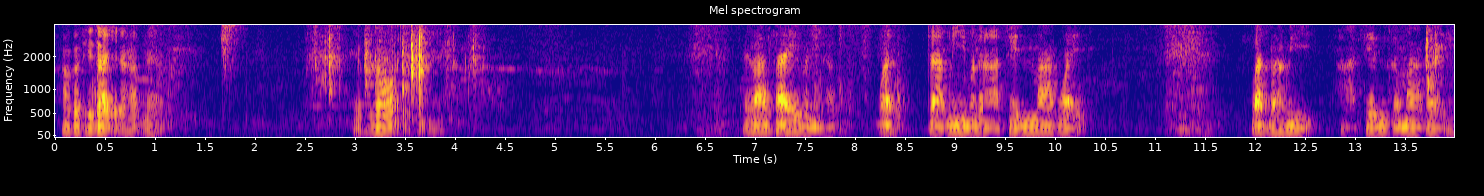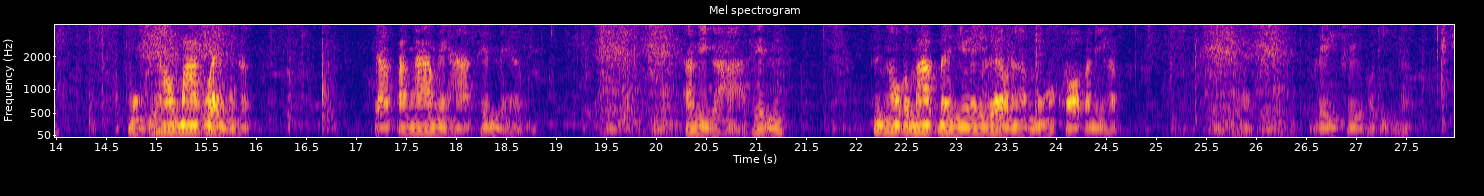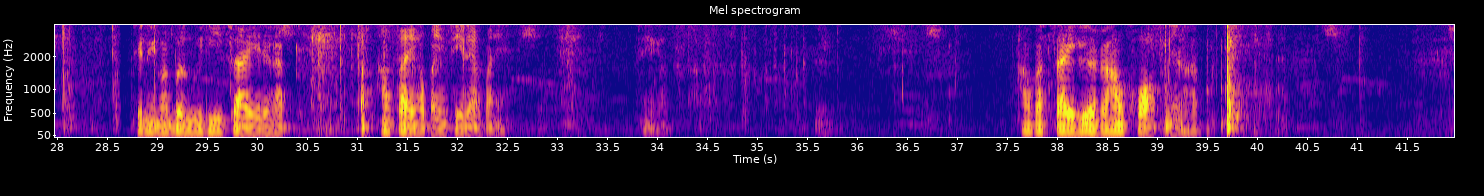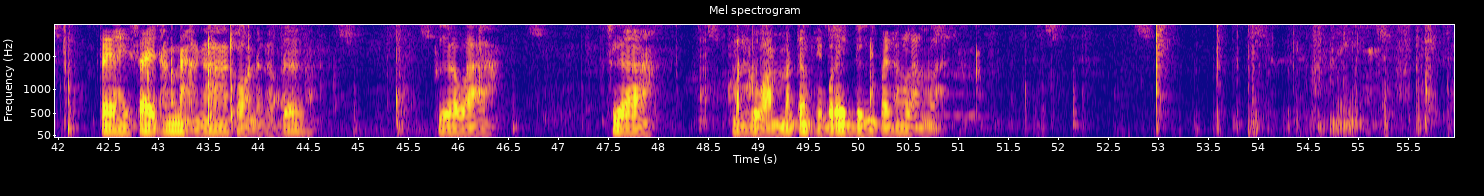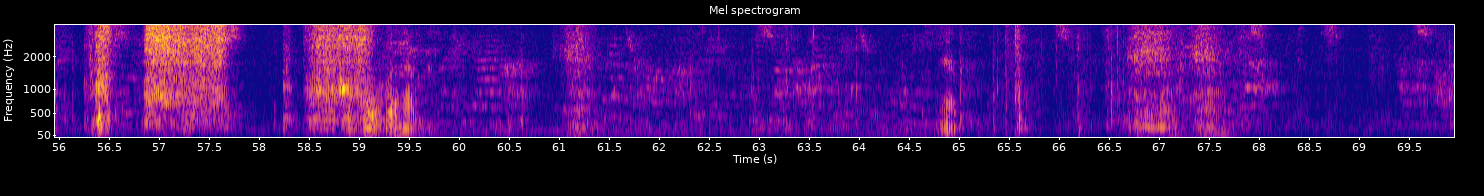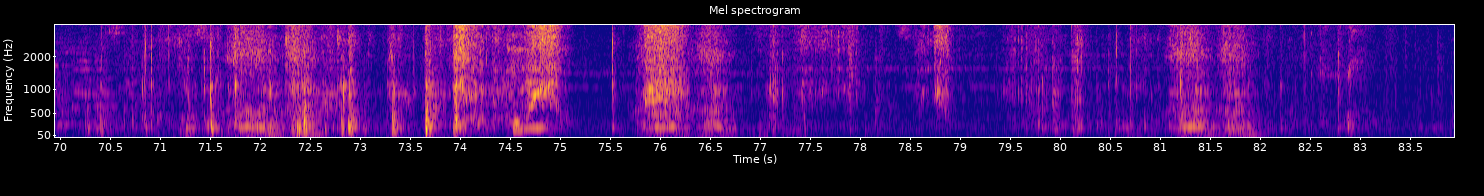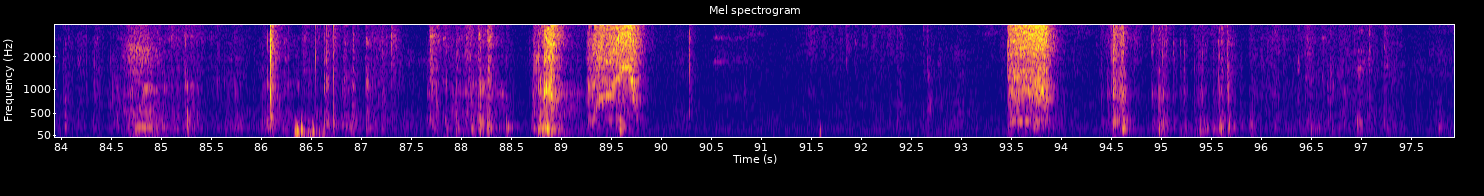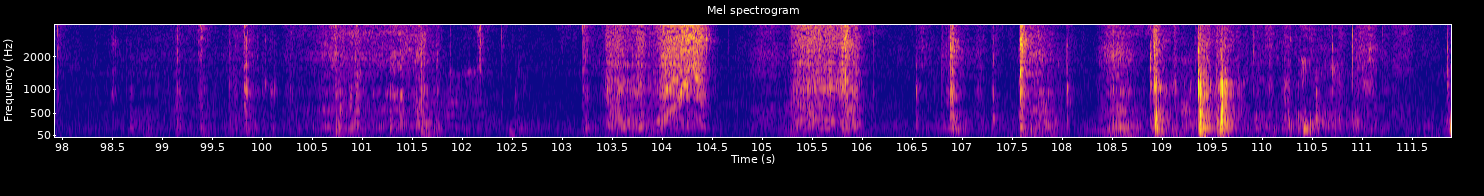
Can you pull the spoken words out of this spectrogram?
เขาก็สิได้นะครับเนี่ย เรียบร้อย เวลาใส่มันนี่ครับ วัดจากนี่มันหาเส้นมากไว้วัดมาทางนี้หาเส้นกับมากไว้มองที่เฮามากไว้นะครับ จากปลางามในหาเส้นเลยครับทางนี้ก็หาเส้นซึ่งเขาก็มากในนี้ไว้แล้วนะครับมองขอบอันนี้ครับเลงซื้อพอดีครับทีนี้มาเบิ่งวิธีใส่นะครับเขาใส่เข้าไปอย่างนี้แล้วปะนี่ นี่ครับเขาก็ใส่เครื่องก็เขาขอบนี่แหละครับ แต่ให้ใส่ทั้งหนางาก่อนนะครับ เด้อเพื่อว่าเสื้อมันหลวมมันจังสิบ่ได้ดึงไปข้างหลังล่ะ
